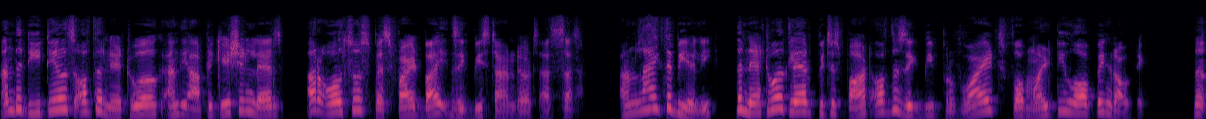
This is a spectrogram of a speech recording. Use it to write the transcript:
and the details of the network and the application layers are also specified by Zigbee standards as such. Unlike the BLE, the network layer which is part of the Zigbee provides for multi-hopping routing. Now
